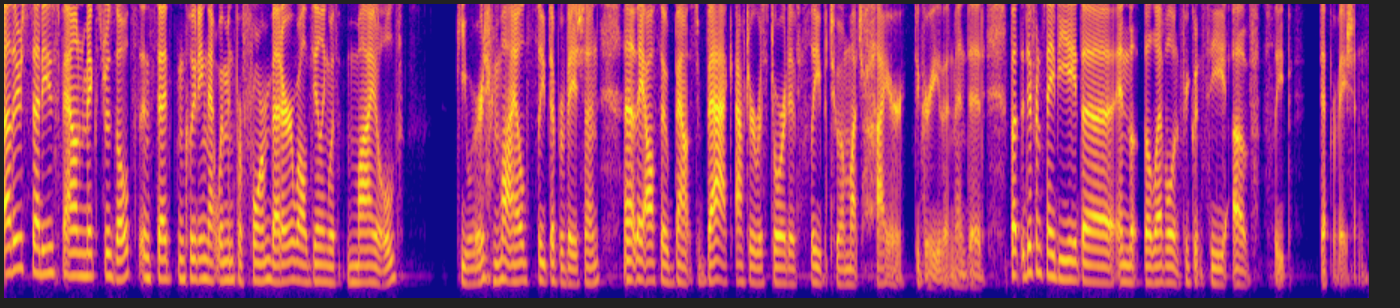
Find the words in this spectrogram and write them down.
Other studies found mixed results, instead, concluding that women perform better while dealing with mild, keyword, mild sleep deprivation. Uh, they also bounced back after restorative sleep to a much higher degree than men did. But the difference may be the in the, the level and frequency of sleep deprivation.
